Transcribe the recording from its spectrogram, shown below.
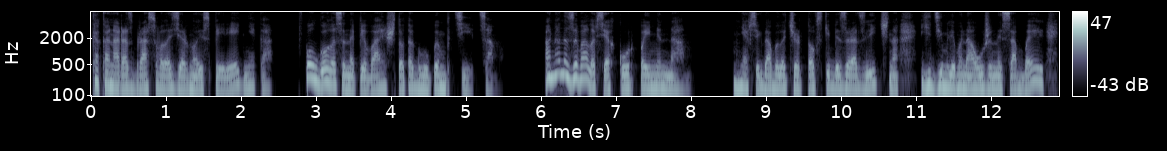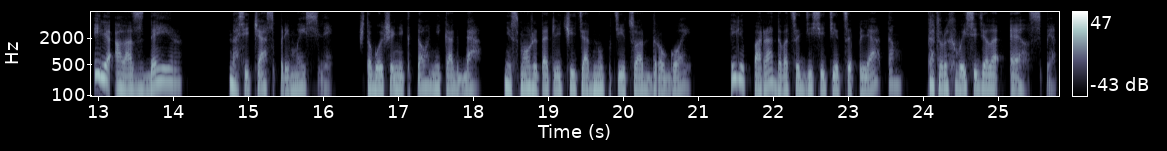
как она разбрасывала зерно из передника, в полголоса напевая что-то глупым птицам. Она называла всех кур по именам. Мне всегда было чертовски безразлично, едим ли мы на ужин Исабель или Алаздейр. Но сейчас при мысли, что больше никто никогда не сможет отличить одну птицу от другой или порадоваться десяти цыплятам, которых высидела Элспет,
